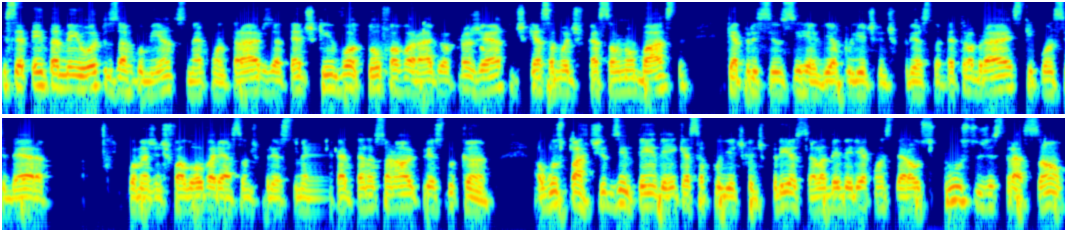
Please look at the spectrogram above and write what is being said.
E você tem também outros argumentos né, contrários, até de quem votou favorável ao projeto, de que essa modificação não basta, que é preciso se rever a política de preço da Petrobras, que considera, como a gente falou, variação de preço do mercado internacional e preço do câmbio. Alguns partidos entendem que essa política de preço ela deveria considerar os custos de extração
